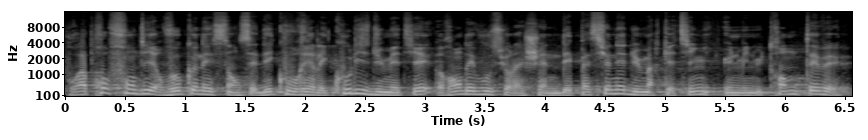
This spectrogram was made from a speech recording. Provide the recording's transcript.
Pour approfondir vos connaissances et découvrir les coulisses du métier, rendez-vous sur la chaîne des passionnés du marketing 1 minute 30 TV.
